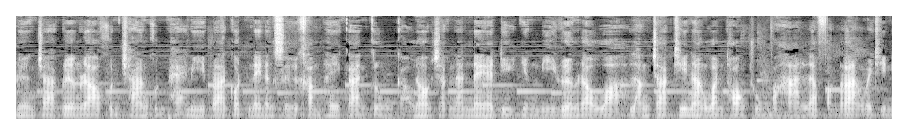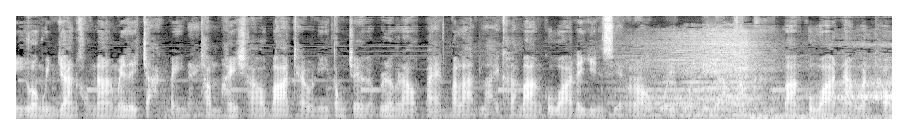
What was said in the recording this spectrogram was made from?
เนื่องจากเรื่องราวขุนช้างขุนแผนมีปรากฏในหนังสือคำให้การกรุงเก่า นอกจากนั้นในอดีตยังมีเรื่องเล่าว่า หลังจากที่นางวันทองถูกประหารและฝังร่างไว้ที่นี่ดวงวิญญาณของนางไม่ได้จากไปไหนทำให้ชาวบ้านแถวนี้ต้องเจอกับเรื่องราวแปลกประหลาดหลายครั้งบางก็ว่าได้ยินเสียงร้องโหยหวนในยามค่ำคืนบางก็ว่านางวันทอง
